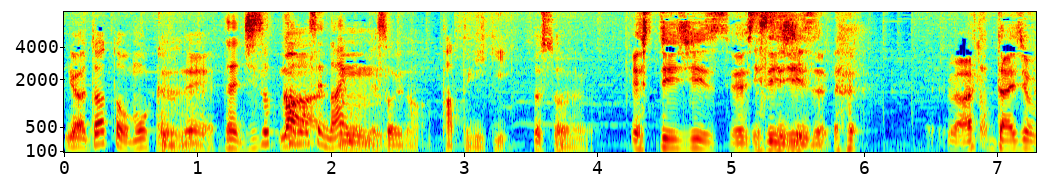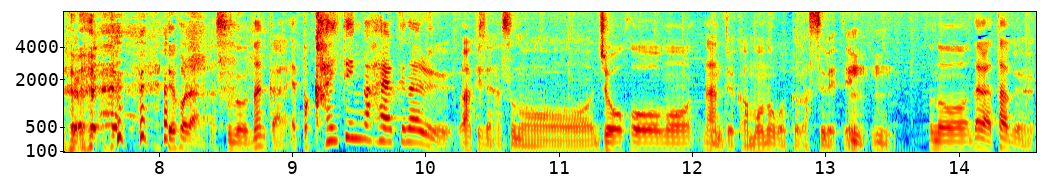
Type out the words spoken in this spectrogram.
いや、だと思うけどうんねだ。から持続可能性ないもんね、まあうんそういうのパッと聞きそうそう。ん SDGs SDGs。うわ大丈夫か。でほらそのなんかやっぱ回転が速くなるわけじゃん。その情報もなんというか物事が全て、うんうん。そのだから多分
